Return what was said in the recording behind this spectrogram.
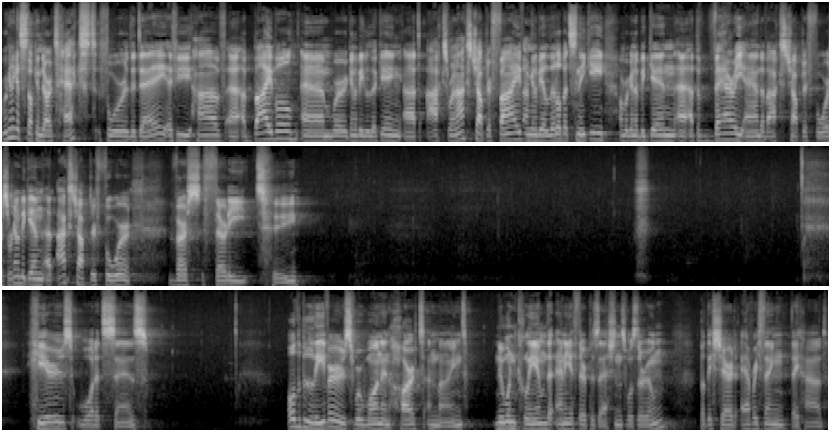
We're going to get stuck into our text for the day. If you have uh, a Bible, um, we're going to be looking at Acts. We're in Acts chapter 5. I'm going to be a little bit sneaky, and we're going to begin uh, at the very end of Acts chapter 4. So we're going to begin at Acts chapter 4, verse 32. Here's what it says. All the believers were one in heart and mind. No one claimed that any of their possessions was their own, but they shared everything they had.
